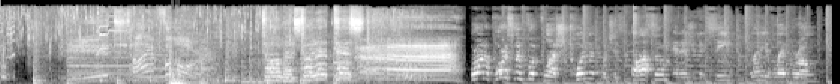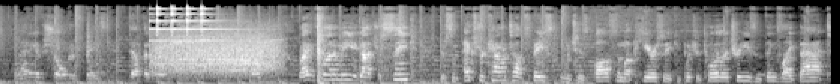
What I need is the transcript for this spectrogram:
It's time for Tall Man's toilet test. We're on a porcelain foot flush toilet, which is awesome. And as you can see, plenty of leg room, plenty of shoulder space. Definitely. Right in front of me, you got your sink. There's some extra countertop space, which is awesome up here, so you can put your toiletries and things like that.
